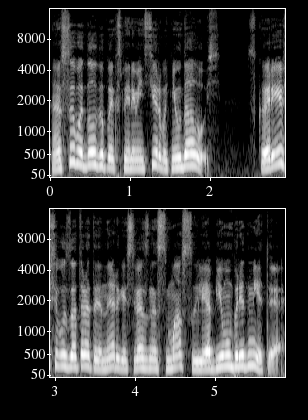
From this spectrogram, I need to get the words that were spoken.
Особо долго поэкспериментировать не удалось. Скорее всего, затраты энергии связаны с массой или объемом предмета.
